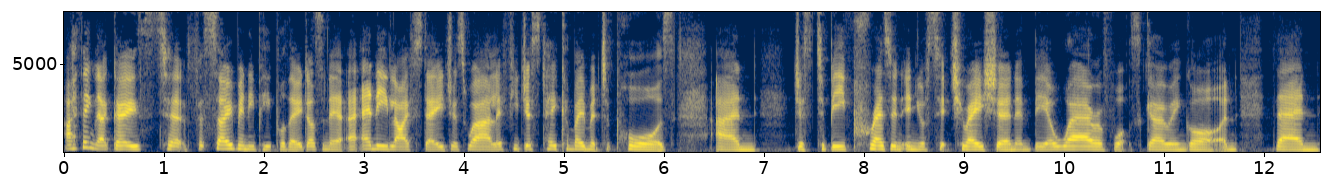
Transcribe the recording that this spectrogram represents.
I think that goes to for so many people though, doesn't it? At any life stage as well. If you just take a moment to pause and just to be present in your situation and be aware of what's going on, then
